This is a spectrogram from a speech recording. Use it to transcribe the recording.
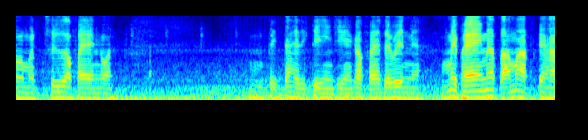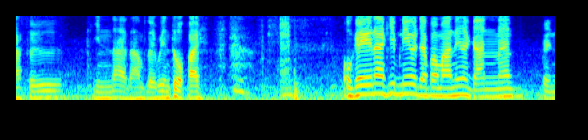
เรามาซื้อกาแฟก่อนติดได้ติดดีจริงๆกาแฟเซเว่นเนี่ย ไม่แพงนะ สามารถไปหาซื้อกินได้ตามเซเว่นทั่วไป โอเคนะ คลิปนี้ก็จะประมาณนี้แล้วกันนะ เป็น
